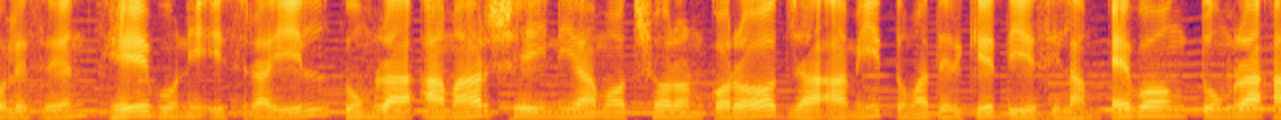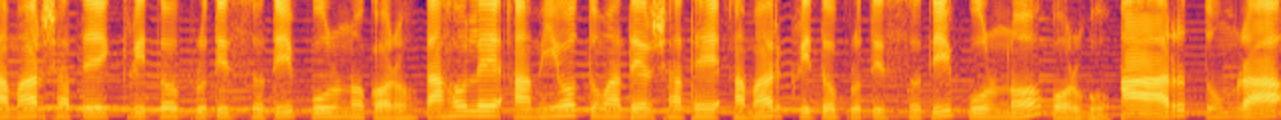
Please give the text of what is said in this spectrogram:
বলেছেন, হে বনি ইসরাইল তোমরা আমার সেই নিয়ামত স্মরণ করো যা আমি তোমাদেরকে দিয়েছিলাম এবং তোমরা আমার সাথে কৃত প্রতিশ্রুতি পূর্ণ করো। তাহলে আমিও তোমাদের সাথে আমার কৃত প্রতিশ্রুতি পূর্ণ করব। আর তোমরা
